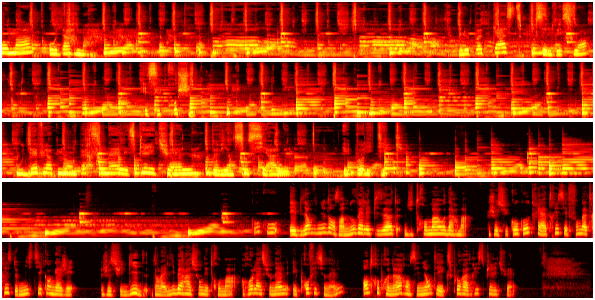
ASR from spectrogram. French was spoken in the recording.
trauma au dharma. Le podcast pour s'élever soi et ses prochains. Où développement personnel et spirituel devient social et politique. Bienvenue dans un nouvel épisode du Trauma au Dharma. Je suis Coco, créatrice et fondatrice de Mystique Engagée. Je suis guide dans la libération des traumas relationnels et professionnels, entrepreneur, enseignante et exploratrice spirituelle.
